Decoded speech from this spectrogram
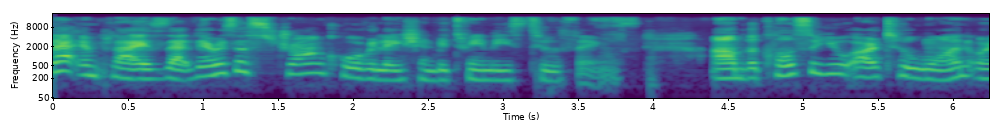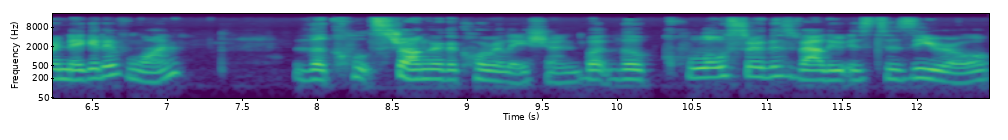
That implies that there is a strong correlation between these two things. Um, the closer you are to 1 or negative 1, the stronger the correlation. But the closer this value is to 0,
